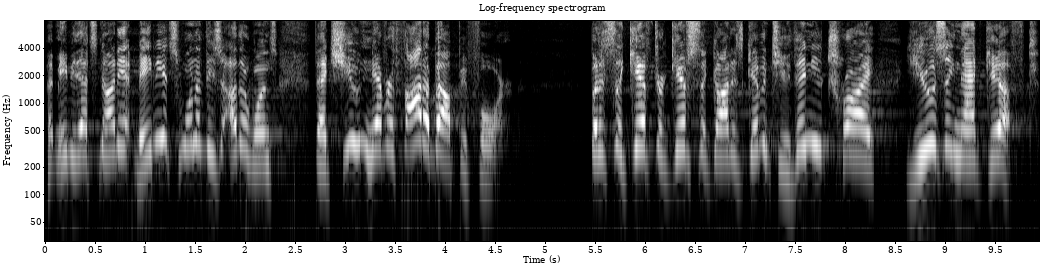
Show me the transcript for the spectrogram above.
but maybe that's not it. Maybe it's one of these other ones that you never thought about before. But it's the gift or gifts that God has given to you. Then you try using that gift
